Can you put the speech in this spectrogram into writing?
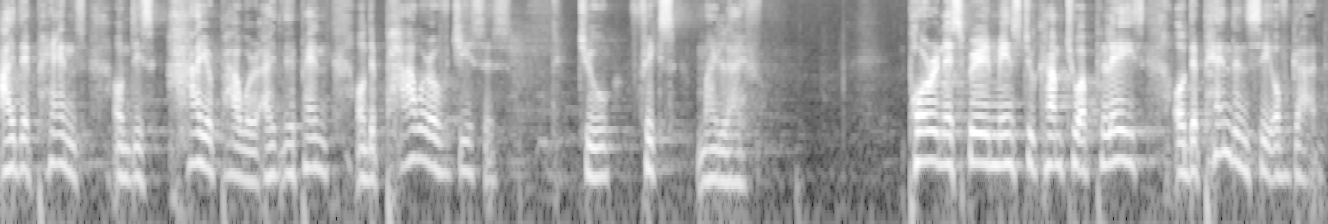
I depend on this higher power. I depend on the power of Jesus to fix my life. Poor in spirit means to come to a place of dependency of God.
